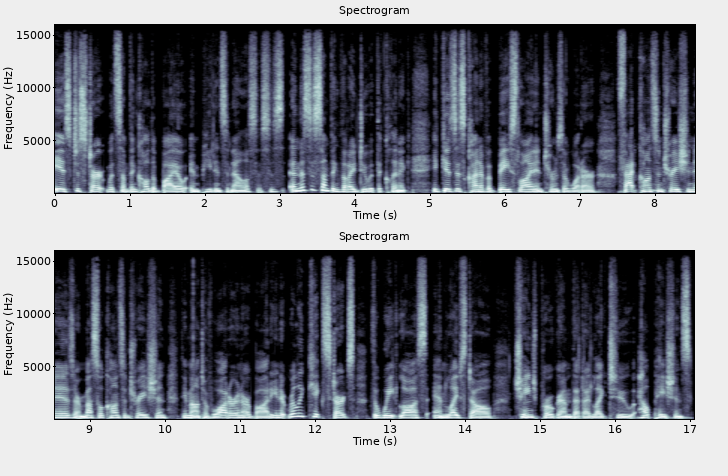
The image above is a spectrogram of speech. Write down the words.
is to start with something called a bioimpedance analysis. And this is something that I do at the clinic. It gives us kind of a baseline in terms of what our fat concentration is, our muscle concentration, the amount of water in our body. And it really kickstarts the weight loss and lifestyle change program that I'd like to help patients,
